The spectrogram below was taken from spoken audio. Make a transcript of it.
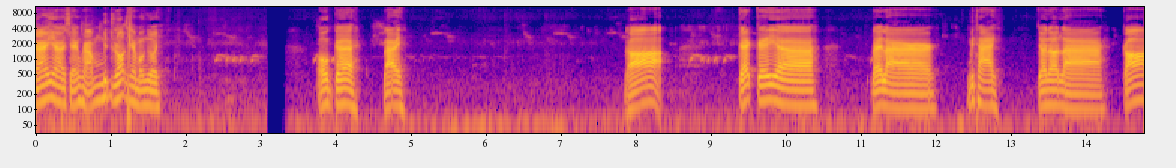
cái à, sản phẩm midrod nha mọi người. Ok đây. Đó. Các cái à, đây là mid 2 cho nên là có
